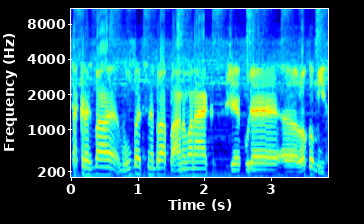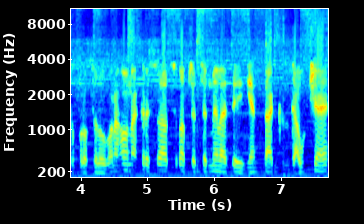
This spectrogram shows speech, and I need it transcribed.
ta kresba vůbec nebyla plánovaná, že bude eh, logo mýho profilu. Ona ho nakreslila třeba před sedmi lety jen tak z gauče,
